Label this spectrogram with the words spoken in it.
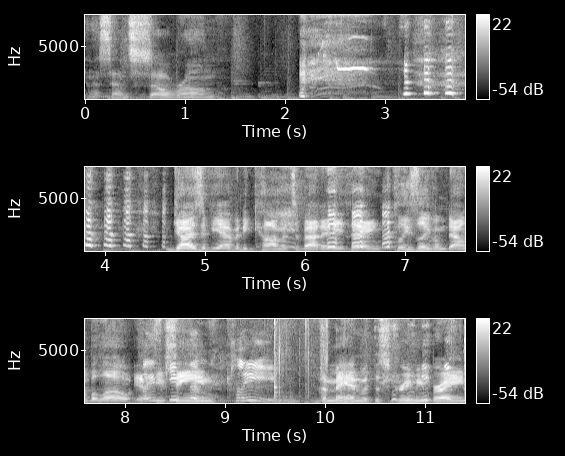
and that sounds so wrong. Guys, if you have any comments about anything, please leave them down below. If Please you've keep seen clean. the man with the screaming brain,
